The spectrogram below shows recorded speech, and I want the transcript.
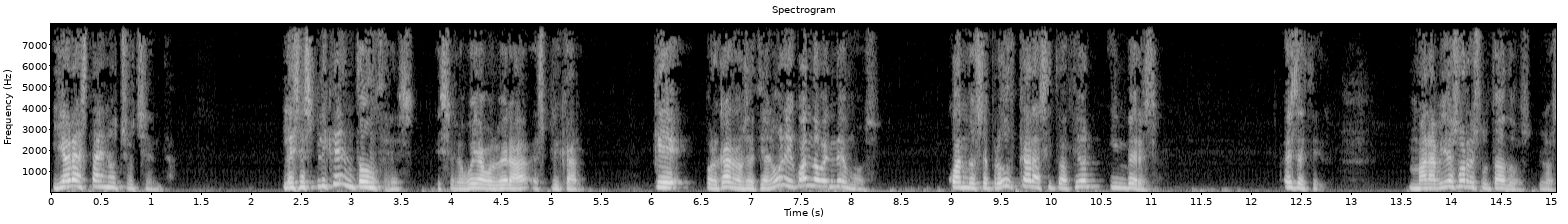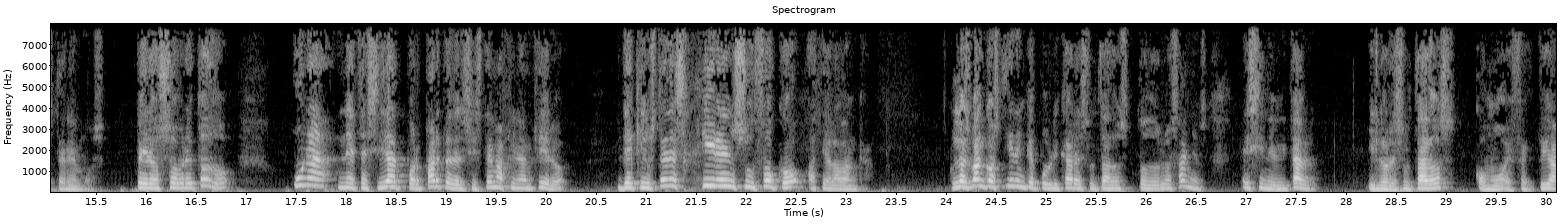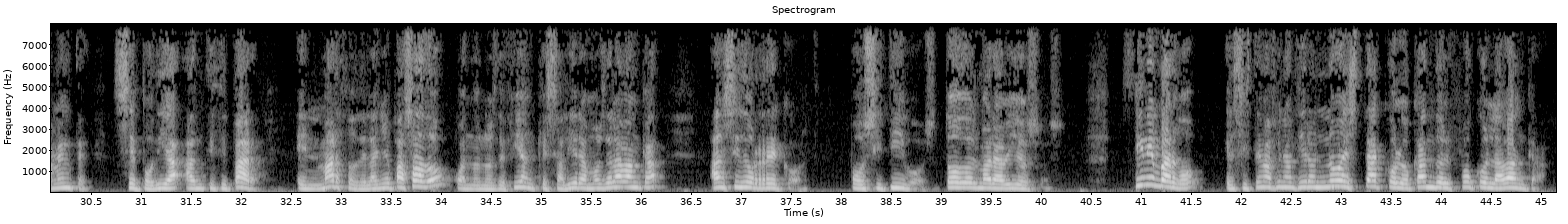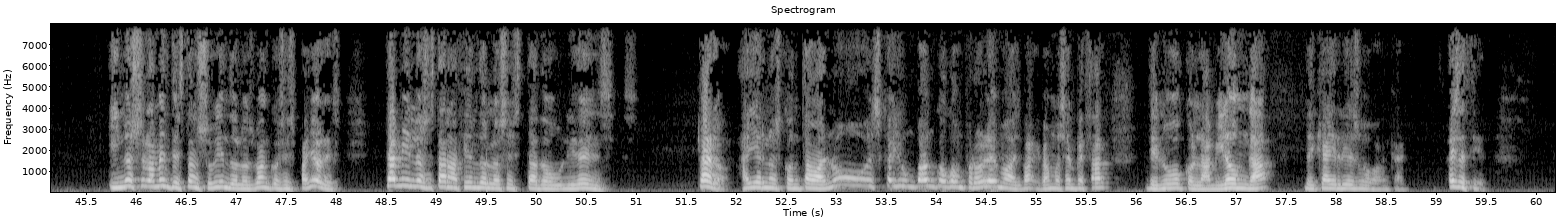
y ahora está en 8,80. Les expliqué entonces, y se lo voy a volver a explicar, que, porque claro, nos decían, bueno, ¿y cuándo vendemos? Cuando se produzca la situación inversa. Es decir, maravillosos resultados los tenemos, pero sobre todo una necesidad por parte del sistema financiero de que ustedes giren su foco hacia la banca. Los bancos tienen que publicar resultados todos los años, es inevitable. Y los resultados, como efectivamente se podía anticipar en marzo del año pasado, cuando nos decían que saliéramos de la banca, han sido récord, positivos, todos maravillosos. Sin embargo, el sistema financiero no está colocando el foco en la banca. Y no solamente están subiendo los bancos españoles, también los están haciendo los estadounidenses. Claro, ayer nos contaban, no, es que hay un banco con problemas. Vamos a empezar de nuevo con la milonga de que hay riesgo bancario. Es decir,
